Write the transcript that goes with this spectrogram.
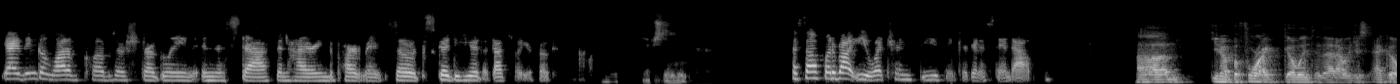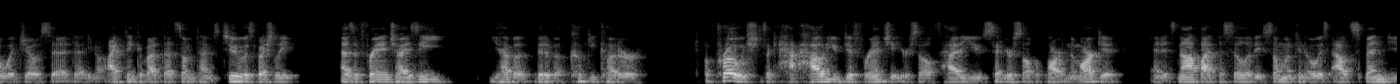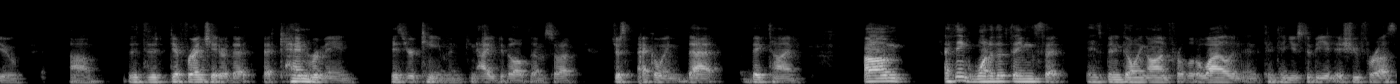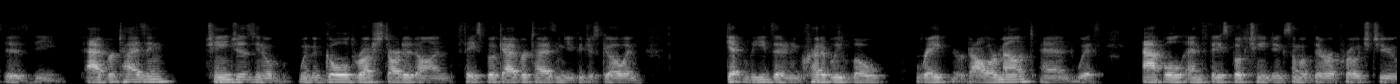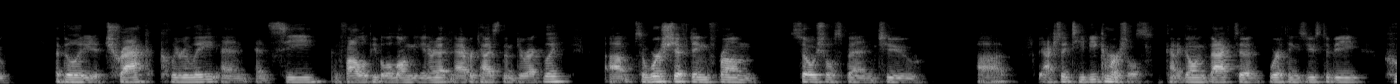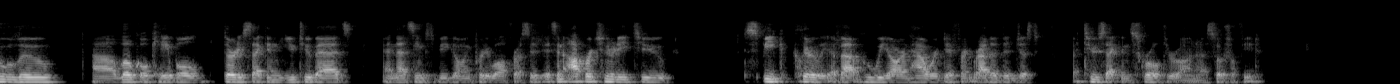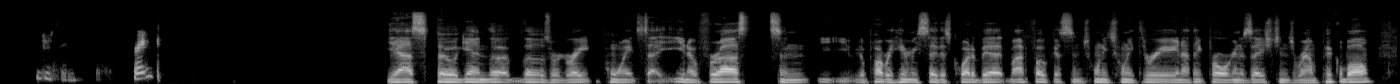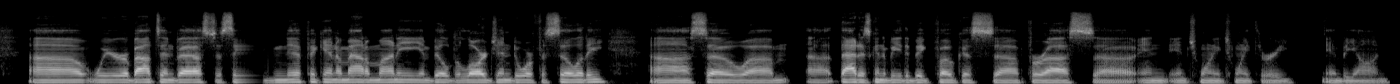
Yeah, I think a lot of clubs are struggling in the staff and hiring department. So it's good to hear that that's what you're focusing on. Absolutely. Asaf, what about you? What trends do you think are going to stand out? Um, you know, before I go into that, I would just echo what Joe said. Uh, you know, I think about that sometimes too, especially as a franchisee. You have a bit of a cookie cutter approach. It's like, how, how do you differentiate yourself? How do you set yourself apart in the market? And it's not by facility. Someone can always outspend you. Um, the, the, differentiator that that can remain is your team and, and how you develop them. So I'm just echoing that big time. Um, I think one of the things that has been going on for a little while and, and continues to be an issue for us is the advertising changes. You know, when the gold rush started on Facebook advertising, you could just go and get leads at an incredibly low rate or dollar amount. And with Apple and Facebook changing some of their approach to ability to track clearly and, and see and follow people along the internet and advertise them directly. Um, so we're shifting from social spend to uh, actually TV commercials, kind of going back to where things used to be Hulu, uh, local cable, 30 second YouTube ads. And that seems to be going pretty well for us. It, it's an opportunity to speak clearly about who we are and how we're different rather than just a two second scroll through on a social feed. Interesting. Frank? Yeah. So again, the, those were great points. Uh, you know, for us, and you, will probably hear me say this quite a bit. My focus in 2023, and I think for organizations around pickleball, uh, we're about to invest a significant amount of money and build a large indoor facility. Uh, so um, uh, that is going to be the big focus uh, for us uh, in in 2023 and beyond.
